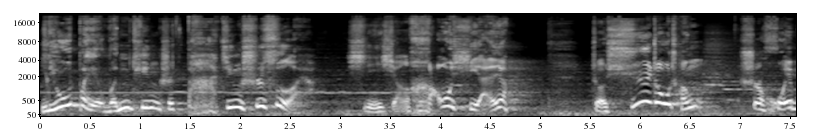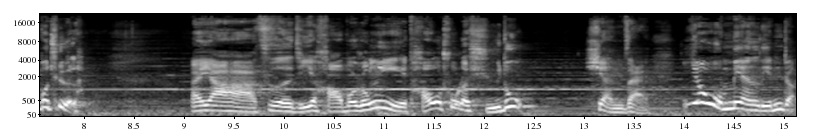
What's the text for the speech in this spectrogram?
刘备闻听是大惊失色呀，心想：好险呀，这徐州城。是回不去了。哎呀，自己好不容易逃出了许都，现在又面临着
